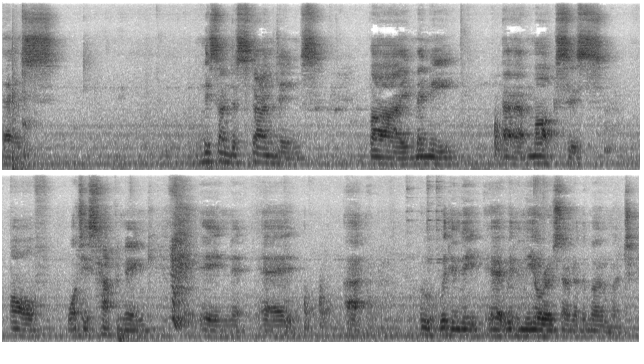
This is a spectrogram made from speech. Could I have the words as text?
uh, misunderstandings by many uh, Marxists of what is happening in uh, uh, within the uh, within the eurozone at the moment.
